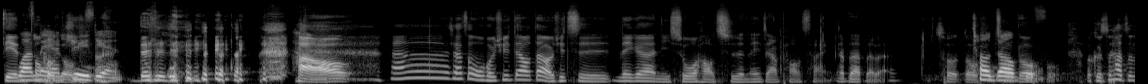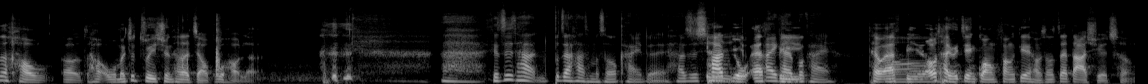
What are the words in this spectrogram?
巅峰完美的句点，对 对对，好啊，下次我回去要带我去吃那个你说好吃的那家泡菜，啊不不不。臭豆腐，臭豆腐，豆腐可是他真的好，呃，好，我们就追寻他的脚步好了。唉，可是他不知道他什么时候开，对，他是他有 FB 爱开不开，他有 FB，、哦、然后他有一间官方店，好像在大学城。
